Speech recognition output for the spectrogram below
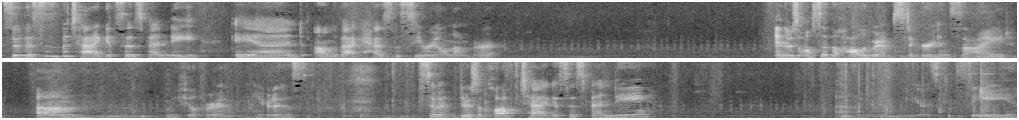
So this is the tag. It says Fendi, and on the back it has the serial number. And there's also the hologram sticker inside. Um, let me feel for it. Here it is. So there's a cloth tag. It says Fendi. Um, you guys can see.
